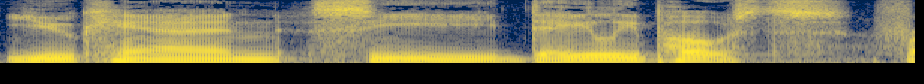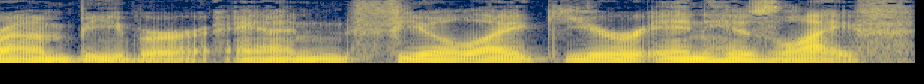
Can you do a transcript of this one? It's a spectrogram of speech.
you can see daily posts from Bieber and feel like you're in his life.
